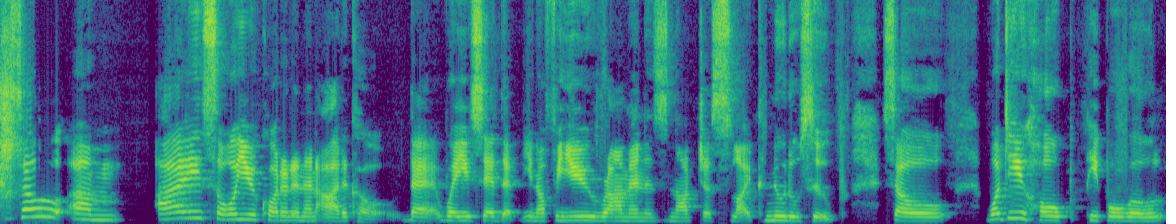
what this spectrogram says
So, um, I saw you quoted in an article that where you said that you know for you ramen is not just like noodle soup. So, what do you hope people will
